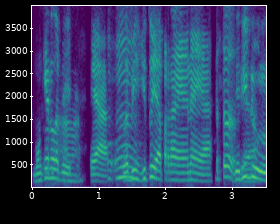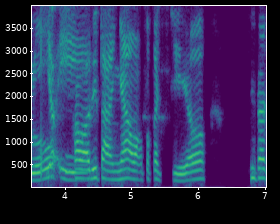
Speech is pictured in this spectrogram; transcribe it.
Mungkin lebih Ah, ya, Mm-mm. lebih gitu ya pertanyaannya ya. Betul. Jadi Ya. dulu kalau ditanya waktu kecil cita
